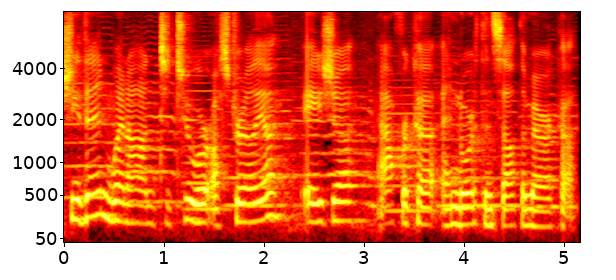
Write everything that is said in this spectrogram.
She then went on to tour Australia, Asia, Africa, and North and South America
